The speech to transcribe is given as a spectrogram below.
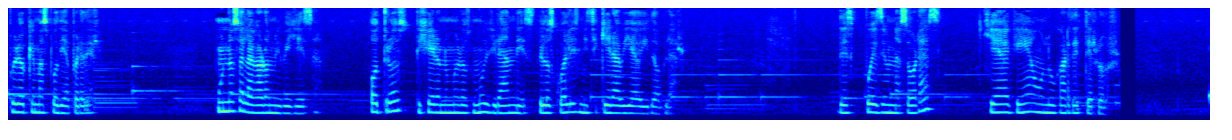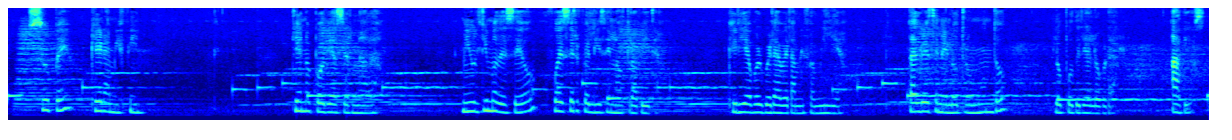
pero qué más podía perder. Unos halagaron mi belleza, otros dijeron números muy grandes de los cuales ni siquiera había oído hablar. Después de unas horas, llegué a un lugar de terror. Supe que era mi fin. Ya no podía hacer nada. Mi último deseo fue ser feliz en la otra vida. Quería volver a ver a mi familia. Tal vez en el otro mundo lo podría lograr. Adiós.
